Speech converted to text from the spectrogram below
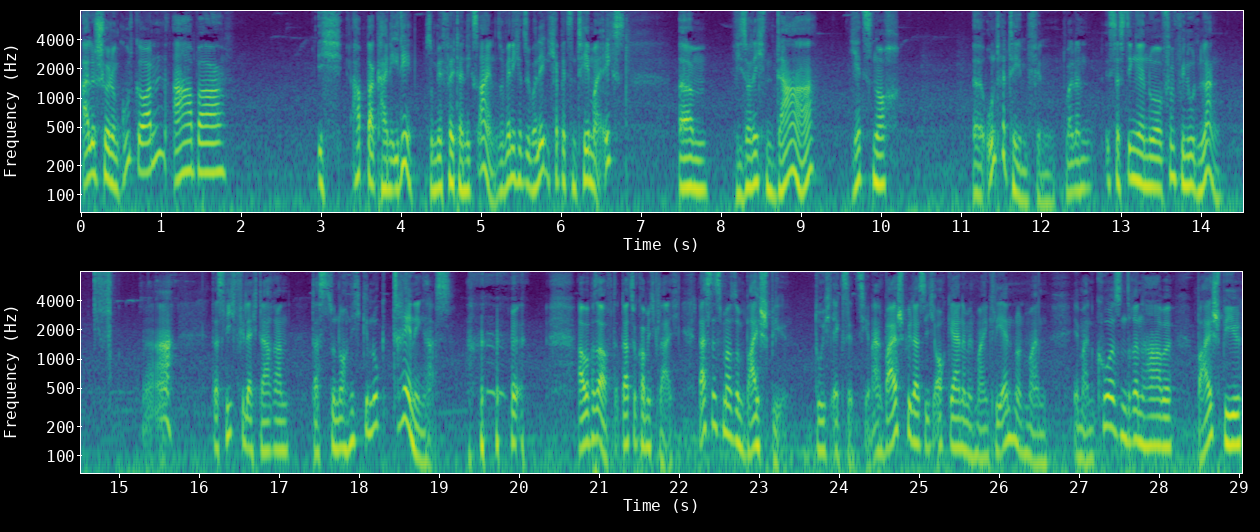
alles schön und gut, Gordon, aber ich habe da keine Idee. So mir fällt da nichts ein. So wenn ich jetzt überlege, ich habe jetzt ein Thema X, ähm, wie soll ich denn da jetzt noch äh, Unterthemen finden? Weil dann ist das Ding ja nur fünf Minuten lang. Ja, das liegt vielleicht daran, dass du noch nicht genug Training hast. Aber pass auf, dazu komme ich gleich. Lass uns mal so ein Beispiel durchexerzieren. Ein Beispiel, das ich auch gerne mit meinen Klienten und meinen, in meinen Kursen drin habe. Beispiel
